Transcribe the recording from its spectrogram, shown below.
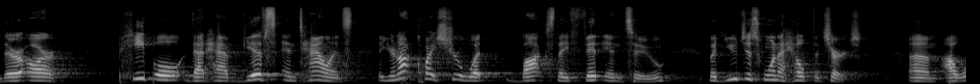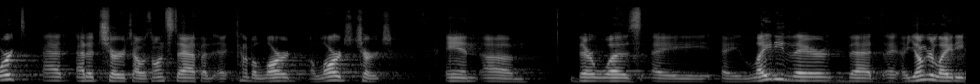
There are people that have gifts and talents that you're not quite sure what box they fit into, but you just want to help the church. Um, I worked at, at a church, I was on staff at, at kind of a large, a large church, and um, there was a, a lady there, that a younger lady,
